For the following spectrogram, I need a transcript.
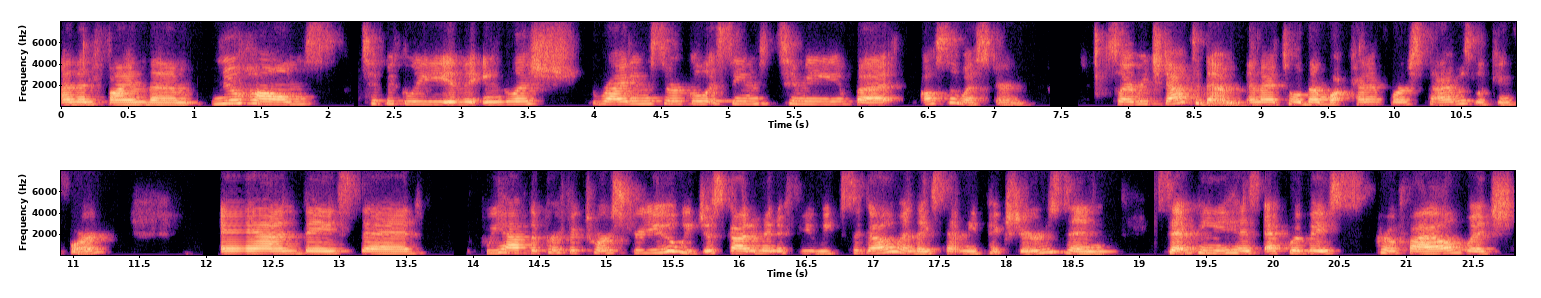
and then find them new homes, typically in the English riding circle, it seemed to me, but also Western. So I reached out to them and I told them what kind of horse I was looking for. And they said, We have the perfect horse for you. We just got him in a few weeks ago. And they sent me pictures and sent me his Equibase profile, which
